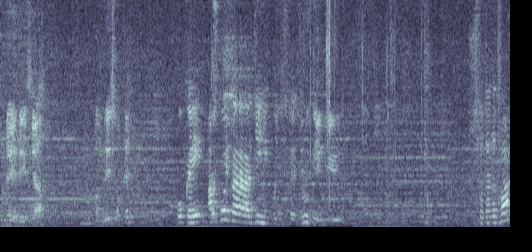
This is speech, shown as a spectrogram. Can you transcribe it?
today this, yeah. On this, okay. Окей. А Так. сколько денег будет стоить? Рупий? Twenty. 600. Это два?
